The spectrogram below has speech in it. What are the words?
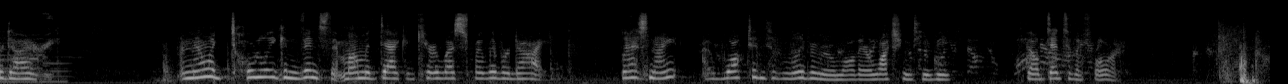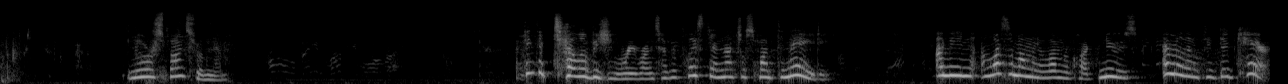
Dear Diary, I'm now like totally convinced that Mom and Dad could care less if I live or die. Last night, I walked into the living room while they were watching TV. Fell dead to the floor. No response from them. I think the television reruns have replaced their natural spontaneity. I mean, unless I'm on the 11 o'clock news, I really don't think they'd care.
